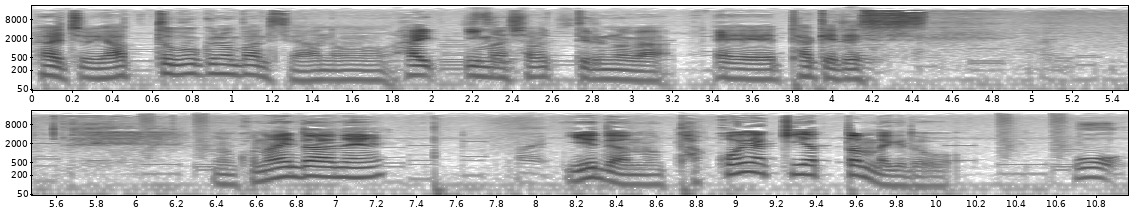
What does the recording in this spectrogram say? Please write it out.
はいちょっとやっと僕の番ですよ。あのはい今喋ってるのがえー、竹です、あのこの間ねはい。家であのたこ焼きやったんだけどお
